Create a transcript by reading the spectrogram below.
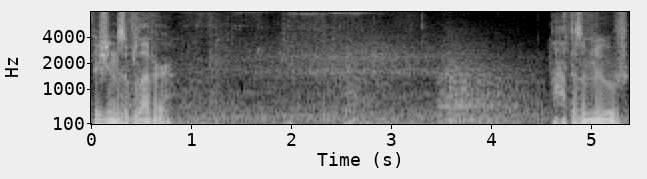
Visions of lever. Ah, it doesn't move.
